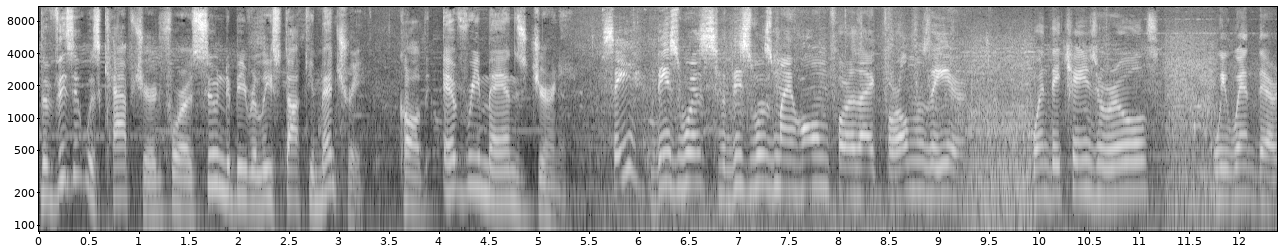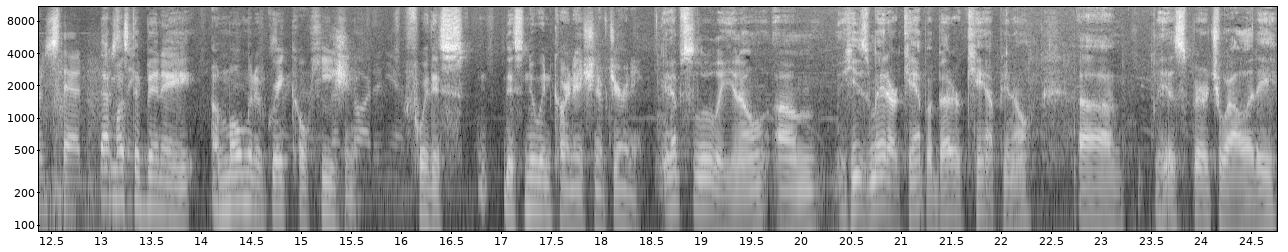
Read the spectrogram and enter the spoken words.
the visit was captured for a soon to be released documentary called Every Man's Journey. See, this was this was my home for like for almost a year. When they changed the rules, we went there instead. That must have been a, a moment of great cohesion for this this new incarnation of Journey. Absolutely, you know, um, he's made our camp a better camp. You know, uh, his spirituality,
